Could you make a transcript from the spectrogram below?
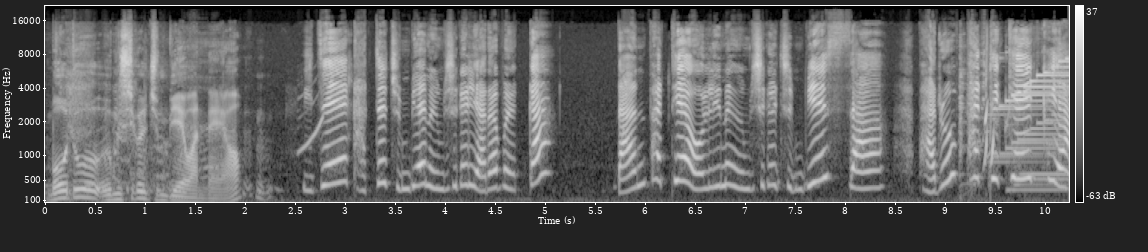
모두 음식을 준비해 왔네요. 이제 각자 준비한 음식을 열어볼까? 난 파티에 어울리는 음식을 준비했어. 바로 파티 케이크야.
